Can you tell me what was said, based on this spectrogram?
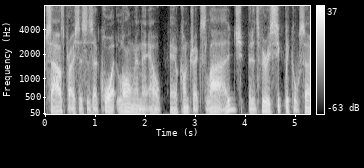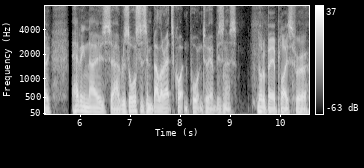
sales processes are quite long and our, our contract's large, but it's very cyclical. So having those uh, resources in Ballarat is quite important to our business. Not a bad place for a,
